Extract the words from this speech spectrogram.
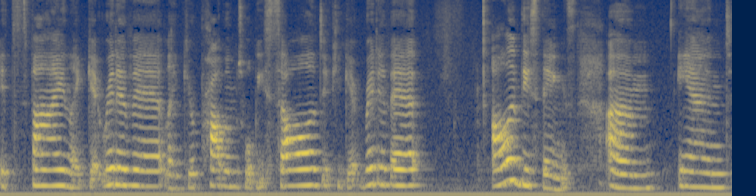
it's fine like get rid of it like your problems will be solved if you get rid of it. All of these things. Um, and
